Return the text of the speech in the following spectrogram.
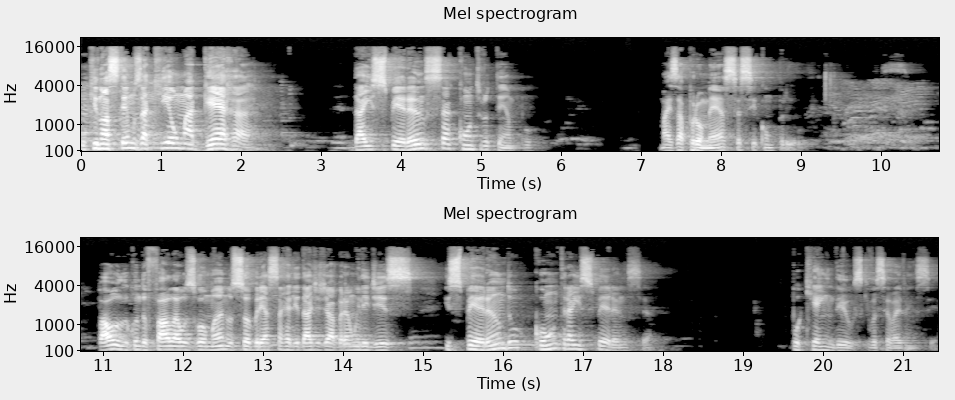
O que nós temos aqui é uma guerra da esperança contra o tempo mas a promessa se cumpriu. Paulo, quando fala aos romanos sobre essa realidade de Abraão, ele diz: esperando contra a esperança, porque é em Deus que você vai vencer.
